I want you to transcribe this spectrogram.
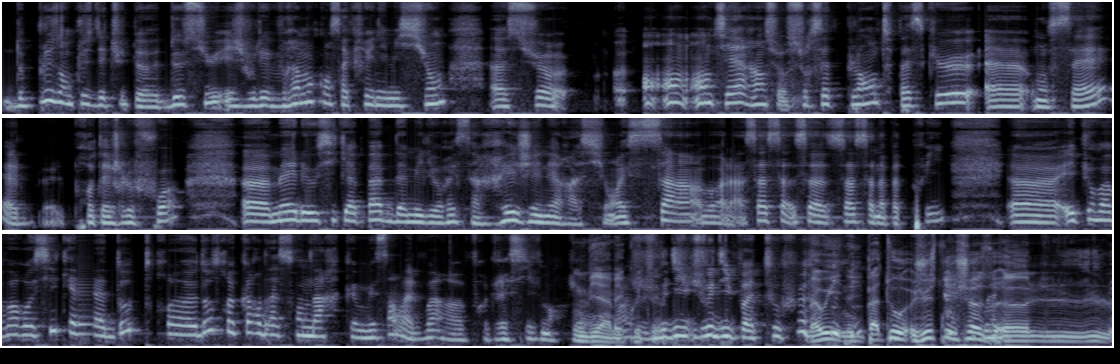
de plus en plus d'études euh, dessus et je voulais vraiment consacrer une émission euh, sur entière hein, sur, sur cette plante parce que euh, on sait, elle, elle, protège le foie, euh, mais elle est aussi capable d'améliorer sa régénération. Et ça, voilà, ça, ça, ça, ça, ça n'a pas de prix. Euh, et puis on va voir aussi qu'elle a d'autres, d'autres cordes à son arc, mais ça on va le voir euh, progressivement. Bien, mais écoutez, je vous dis, je vous dis pas tout. Bah oui, ne pas tout. Juste une chose, euh, le,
